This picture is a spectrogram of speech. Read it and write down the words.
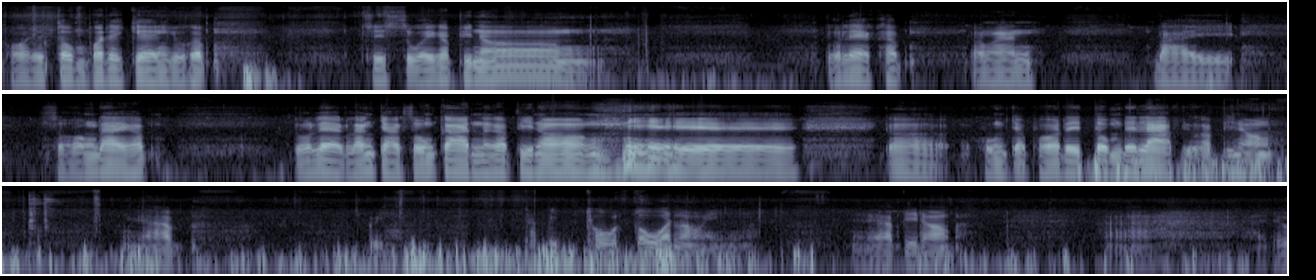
พอได้ต้มพอได้แกงอยู่ครับ สวยๆครับพี่น้อง ตัวแรกครับ ประมาณบ่ายสองได้ครับ ตัวแรกหลังจากสงการนะครับ พี่น้อง ก็คงจะพอได้ต้มได้ลาบอยู่ครับพี่น้องนะครับจะปิดโชว์ตัวหน่อยนะครับพี่น้องดู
